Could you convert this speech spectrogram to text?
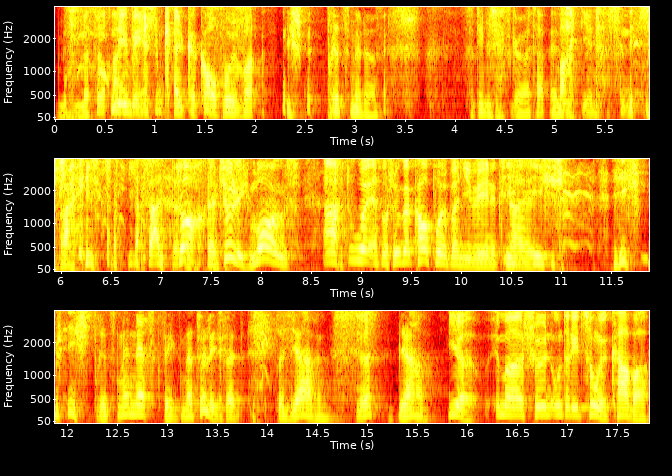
mit einem Löffel rein? Nee, wir essen kein Kakaopulver. Ich spritz mir das. seitdem ich das gehört habe. Macht ihr das nicht? Mach ich nichts anderes. Doch, natürlich, morgens, 8 Uhr, erstmal schön Kakaopulver in die Vene knallen. Ich, ich, ich, ich spritz mir Nesquik, natürlich, seit, seit Jahren. Ne? Ja. Hier, immer schön unter die Zunge, Kaba.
